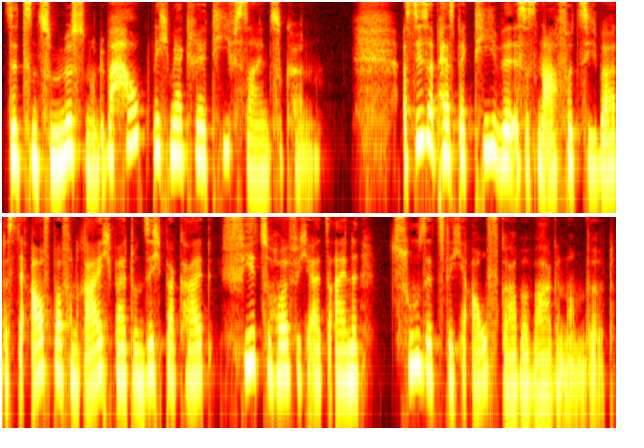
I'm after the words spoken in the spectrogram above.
sitzen zu müssen und überhaupt nicht mehr kreativ sein zu können. Aus dieser Perspektive ist es nachvollziehbar, dass der Aufbau von Reichweite und Sichtbarkeit viel zu häufig als eine zusätzliche Aufgabe wahrgenommen wird.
